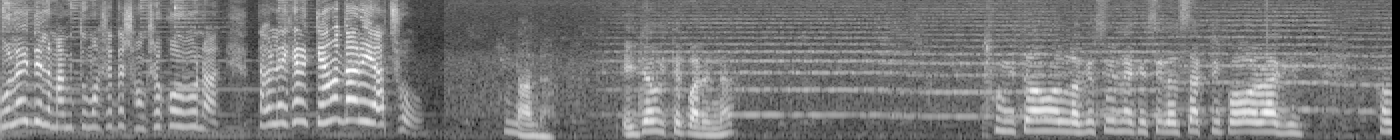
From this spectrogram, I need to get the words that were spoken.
বলেই দিলাম আমি তোমার সাথে সংসার করব না। তাহলে এখানে কেন দাঁড়িয়ে আছো? না না এইটা হইতে পারে না। তুমি তো আমার লগে চলে গেছিলে চাকরি পাওয়ার আগে। এখন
